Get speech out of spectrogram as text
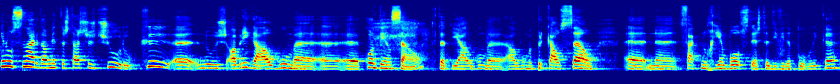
e num cenário de aumento das taxas de juro que uh, nos obriga a alguma uh, uh, contenção, portanto, e a alguma, alguma precaução na, de facto no reembolso desta dívida pública,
